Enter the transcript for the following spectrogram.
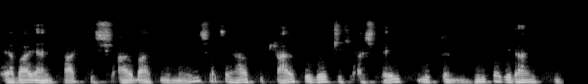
er war ja ein praktisch arbeitender Mensch, also er hat die Karte wirklich erstellt mit dem Hintergedanken,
